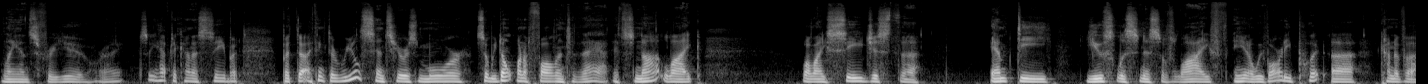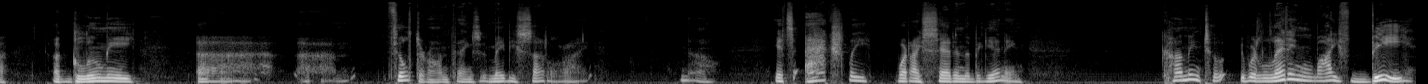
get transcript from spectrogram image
lands for you, right? So you have to kind of see, but, but the, I think the real sense here is more, so we don't want to fall into that. It's not like, well, I see just the empty uselessness of life. You know, we've already put a kind of a, a gloomy uh, filter on things. It may be subtle, right? No. It's actually what I said in the beginning. Coming to, we're letting life be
